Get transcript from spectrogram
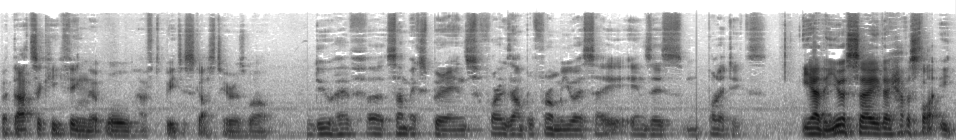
but that's a key thing that will have to be discussed here as well. Do you have uh, some experience, for example, from USA in this politics? Yeah, the USA they have a slightly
